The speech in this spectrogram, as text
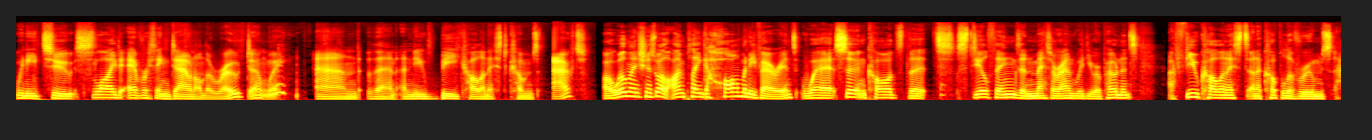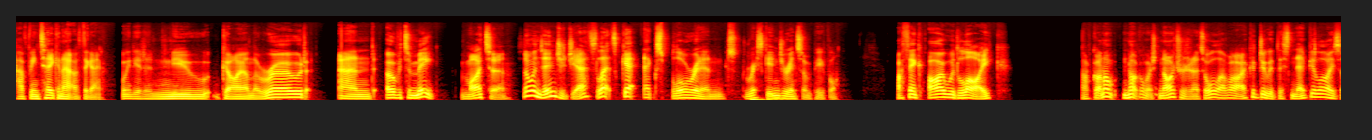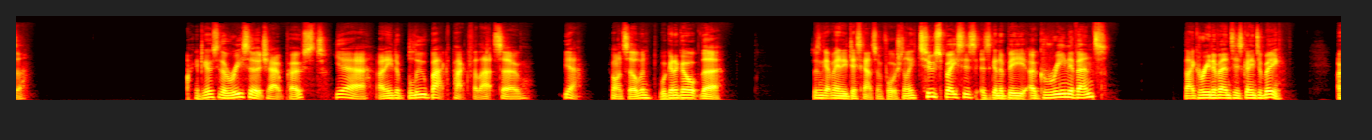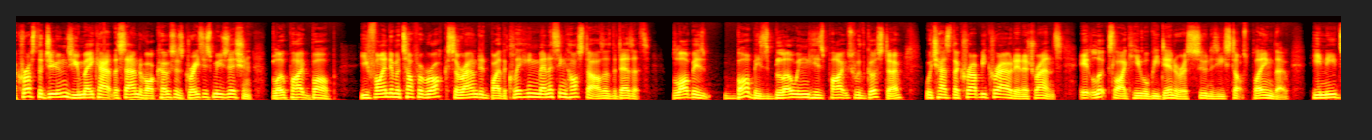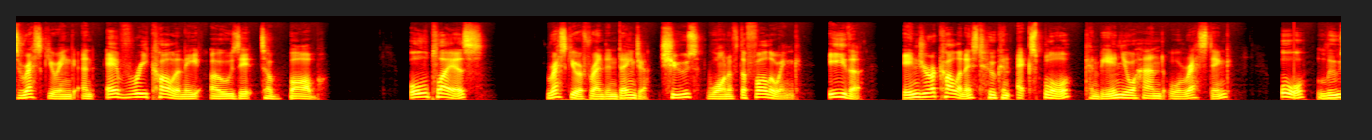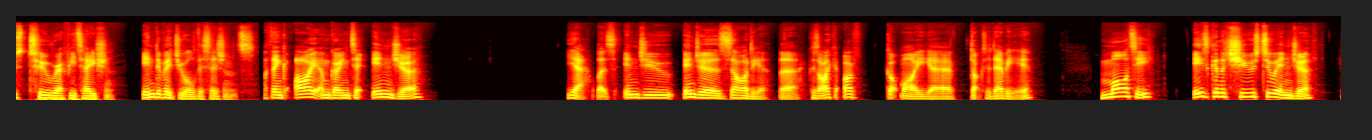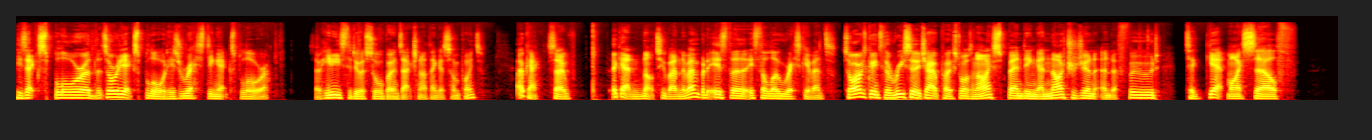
we need to slide everything down on the road, don't we? And then a new bee colonist comes out. I will mention as well, I'm playing a Harmony variant where certain cards that steal things and mess around with your opponents, a few colonists and a couple of rooms have been taken out of the game. We need a new guy on the road, and over to me. My turn. No one's injured yet. Let's get exploring and risk injuring some people. I think I would like I've got not, not got much nitrogen at all, have I? I could do with this nebulizer. I could go to the research outpost. Yeah, I need a blue backpack for that, so yeah. Come on, Sylvan. We're going to go up there. Doesn't get me any discounts, unfortunately. Two spaces is going to be a green event. That green event is going to be. Across the dunes, you make out the sound of Arkosa's greatest musician, Blowpipe Bob. You find him atop a rock, surrounded by the clicking, menacing hostiles of the desert. Blob is Bob is blowing his pipes with gusto, which has the crabby crowd in a trance. It looks like he will be dinner as soon as he stops playing, though. He needs rescuing, and every colony owes it to Bob. All players rescue a friend in danger. Choose one of the following. Either injure a colonist who can explore, can be in your hand or resting, or lose two reputation. Individual decisions. I think I am going to injure. Yeah, let's injure injure Zardia there because I I've got my uh, Dr. Debbie here. Marty is going to choose to injure his explorer that's already explored, his resting explorer. So he needs to do a Sawbones action, I think, at some point. Okay, so again, not too bad an event, but it is the it's the low risk event. So I was going to the research outpost, wasn't I? Spending a nitrogen and a food to get myself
